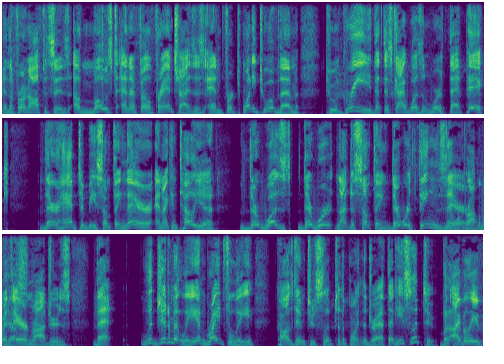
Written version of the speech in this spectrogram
in the front offices of most NFL franchises. And for 22 of them to agree that this guy wasn't worth that pick, there had to be something there. And I can tell you, there was, there were not just something, there were things There there, were problems, with yes. Aaron Rodgers that legitimately and rightfully caused him to slip to the point in the draft that he slipped to. But I believe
